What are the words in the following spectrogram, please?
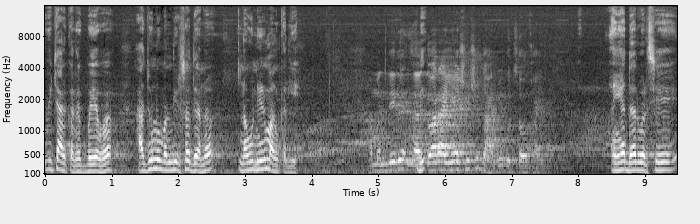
વિચાર કર્યો કે ભાઈ હવે આ જૂનું મંદિર છે તેને નવું નિર્માણ કરીએ. આ મંદિર દ્વારા અહીંયા શું શું ધાર્મિક ઉત્સવ થાય? અહીંયા દર વર્ષે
